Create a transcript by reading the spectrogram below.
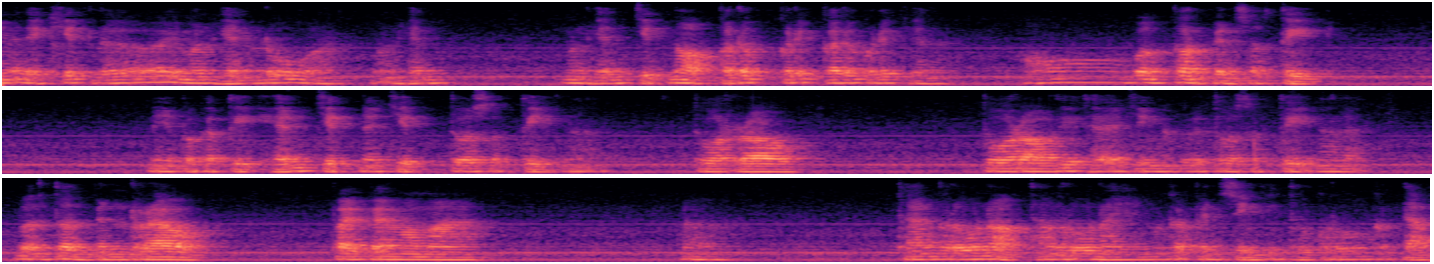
ไม่ได้คิดเลย มันเห็นรู้มันเห็น มันเห็นจิตนอกกระดกกระดิกกระดกกระดิกอย่างนั้นอ๋อเบื้องต้นเป็นสติ มีปกติเห็นจิตในจิตตัวสตินะ ตัวเรา ตัวเราที่แท้จริงคือตัวสตินั่นแหละ เบื้องต้นเป็นเรา ไปไปมามาทั้งรู้นอกทั้งรู้ในมันก็เป็นสิ่งที่ถูกรู้กับดับ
